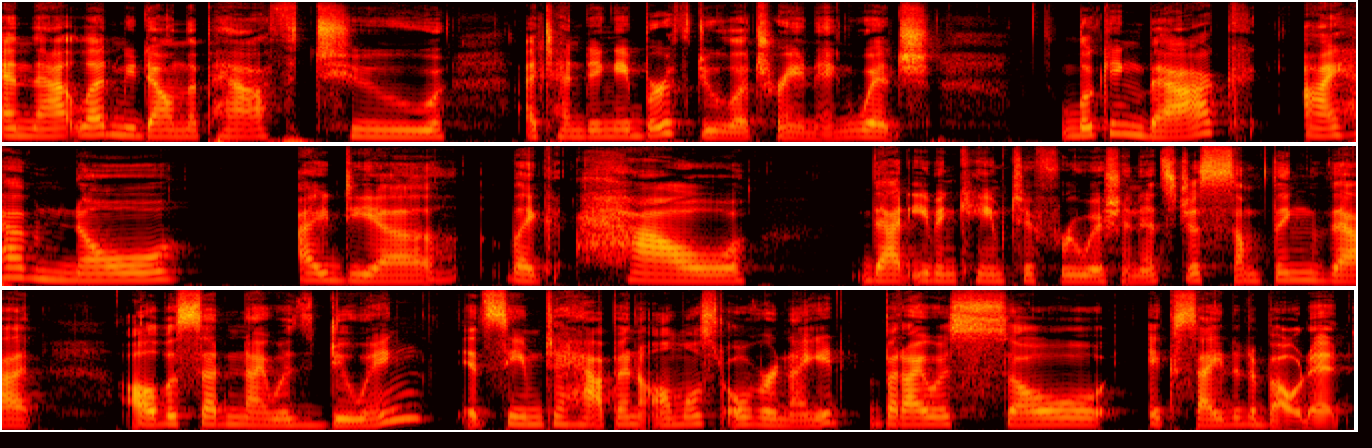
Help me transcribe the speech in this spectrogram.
And that led me down the path to attending a birth doula training, which looking back, I have no idea like how that even came to fruition. It's just something that all of a sudden I was doing. It seemed to happen almost overnight, but I was so excited about it.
